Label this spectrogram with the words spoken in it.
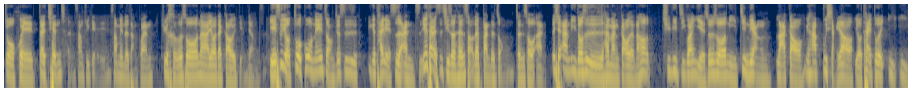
就会再签呈上去给上面的长官去核说，那要不要再高一点这样子？也是有做过那一种，就是一个台北市的案子，因为台北市其实很少在办这种征收案，那些案例都是还蛮高的，然后。区地机关，也就是说，你尽量拉高，因为他不想要有太多的异议，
